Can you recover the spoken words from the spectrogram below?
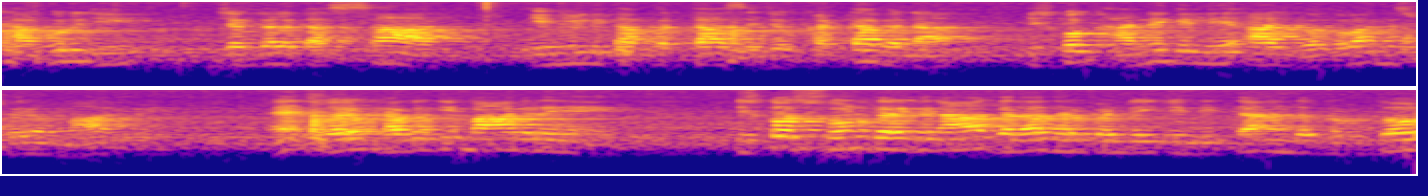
ठाकुर जी जंगल का साग, इमली का पत्ता से जो खट्टा बना, इसको खाने के लिए आज भगवान स्वयं मांग रहे हैं। स्वयं ठाकुर जी मांग रहे हैं। इसको सुन करके ना गदाधर पंडित जी, नित्यानंद प्रभु तो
